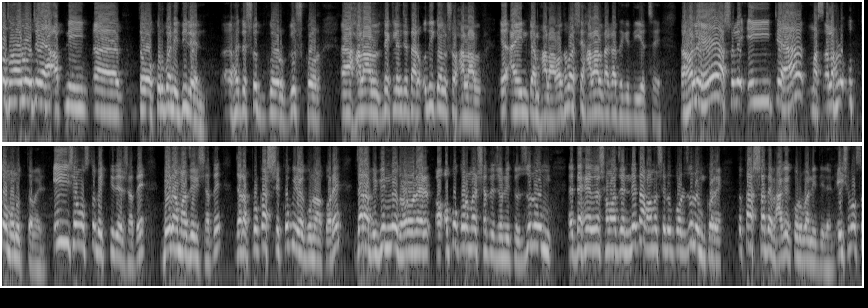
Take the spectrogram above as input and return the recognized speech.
কথা হলো যে আপনি তো কুরবানি দিলেন হয়তো সুদগর ঘুষখোর হালাল, দেখলেন যে তার অধিকাংশ হালাল। ইনকাম হালাল? অথবা সে হালাল টাকা থেকে দিয়েছে। তাহলে আসলে এইটা মাসালা হলো উত্তম অনুত্তমের। এই সমস্ত ব্যক্তিদের সাথে, বেনামাজির সাথে, যারা প্রকাশ্যে কবিরা গুণা করে, যারা বিভিন্ন ধরনের অপকর্মের সাথে জড়িত, জুলুম দেখা যায় সমাজের নেতা মানুষের উপর জুলুম করে, তো তার সাথে ভাগে কোরবানি দিলেন। এই সমস্ত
